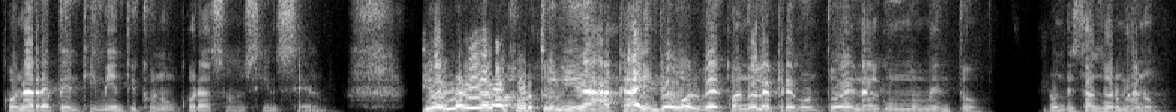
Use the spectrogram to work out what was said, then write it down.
con arrepentimiento y con un corazón sincero. Dios le dio la oportunidad a Caín de volver cuando le preguntó en algún momento, ¿dónde está su hermano?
